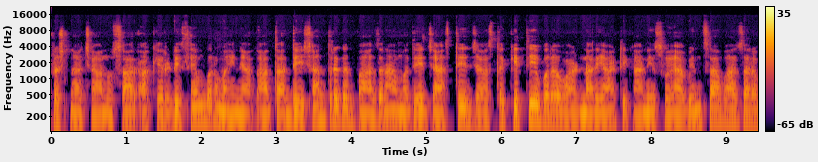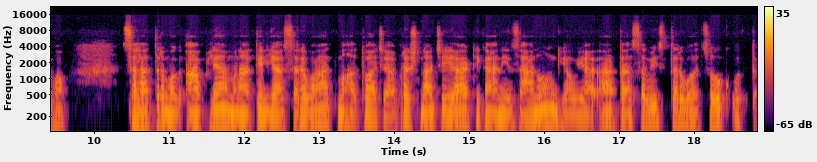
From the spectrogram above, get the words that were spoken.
प्रश्नाच्या अनुसार अखेर डिसेंबर महिन्यात आता देशांतर्गत बाजारामध्ये जास्तीत जास्त किती बरं वाढणार या ठिकाणी सोयाबीनचा बाजारभाव? चला तर मग आपल्या मनातील या सर्वात महत्त्वाच्या प्रश्नाचे या ठिकाणी जाणून घेऊया. आता सविस्तर व चोख उत्तर.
